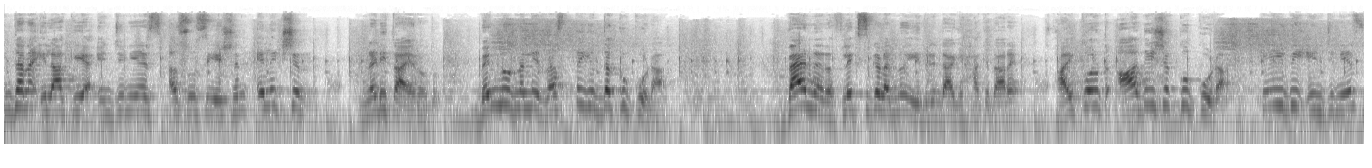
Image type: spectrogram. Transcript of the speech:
ಇಂಧನ ಇಲಾಖೆಯ ಇಂಜಿನಿಯರ್ಸ್ ಅಸೋಸಿಯೇಷನ್ ಎಲೆಕ್ಷನ್ ನಡೀತಾ ಇರೋದು. ಬೆಂಗಳೂರಿನಲ್ಲಿ ರಸ್ತೆಯುದ್ದಕ್ಕೂ ಕೂಡ ಬ್ಯಾನರ್ ಫ್ಲೆಕ್ಸ್ಗಳನ್ನು ಇದರಿಂದಾಗಿ ಹಾಕಿದ್ದಾರೆ. ಹೈಕೋರ್ಟ್ ಆದೇಶಕ್ಕೂ ಕೂಡ ಕೆಇಬಿ ಇಂಜಿನಿಯರ್ಸ್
